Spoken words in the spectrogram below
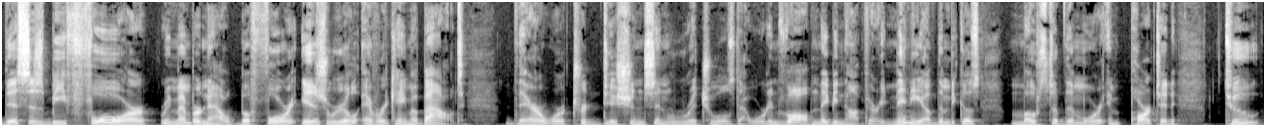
this is before, remember now, before Israel ever came about. There were traditions and rituals that were involved. Maybe not very many of them because most of them were imparted to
